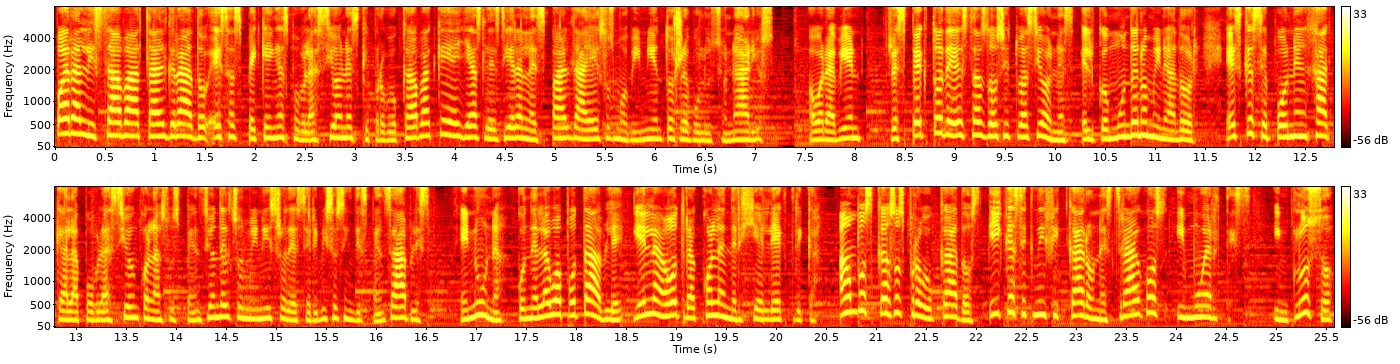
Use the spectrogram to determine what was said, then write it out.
paralizaba a tal grado esas pequeñas poblaciones que provocaba que ellas les dieran la espalda a esos movimientos revolucionarios. Ahora bien, respecto de estas dos situaciones, el común denominador es que se pone en jaque a la población con la suspensión del suministro de servicios indispensables, en una con el agua potable y en la otra con la energía eléctrica, ambos casos provocados y que significaron estragos y muertes. Incluso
